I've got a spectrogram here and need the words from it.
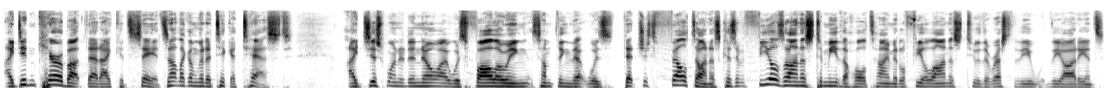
I didn't care about that. I could say. It's not like I'm going to take a test. I just wanted to know I was following something that was that just felt honest because if it feels honest to me the whole time, it'll feel honest to the rest of the the audience,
